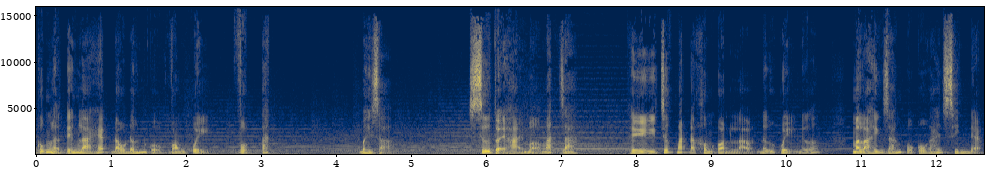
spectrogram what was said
Cũng là tiếng la hét đau đớn của vong quỷ, Vụt tắt. Bấy giờ, Sư Tuệ Hải mở mắt ra, Thì trước mắt đã không còn là nữ quỷ nữa, Mà là hình dáng của cô gái xinh đẹp,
